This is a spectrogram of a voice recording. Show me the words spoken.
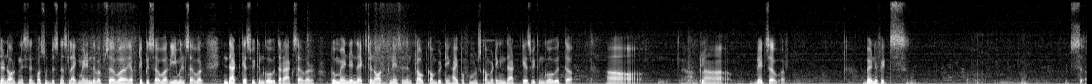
extend organization for some business like maintaining the web server ftp server email server. In that case we can go with the rack server to maintain the extend organization cloud computing high performance computing. In that case we can go with the uh, blade server. Benefits. It's uh,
